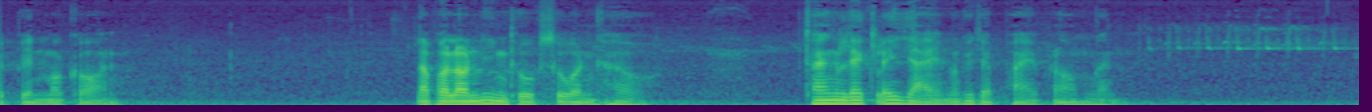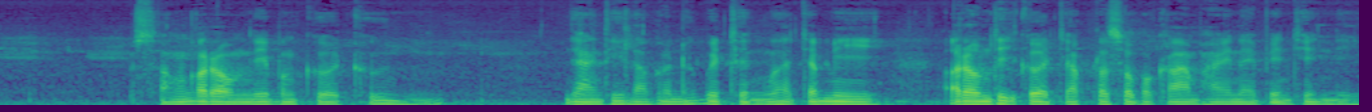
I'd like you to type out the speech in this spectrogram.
ยเป็นมาก่อน แล้วพอเรานิ่งถูกส่วนเข้า ทั้งเล็กและใหญ่มันก็จะไปพร้อมกันสองอารมนี้บังเกิดขึ้น อย่างที่เราก็นึกไปถึงว่าจะมี อารมณ์ที่เกิดจากประสบการณ์ภายในเป็นเช่นนี้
